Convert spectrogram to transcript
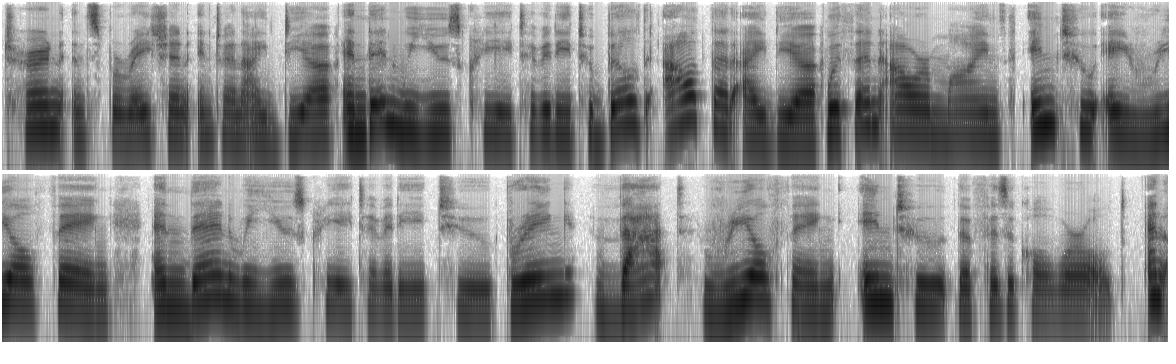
turn inspiration into an idea and then we use creativity to build out that idea within our minds into a real thing and then we use creativity to bring that real thing into the physical world. And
